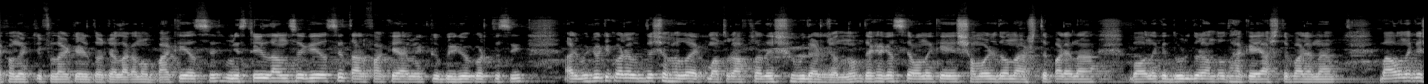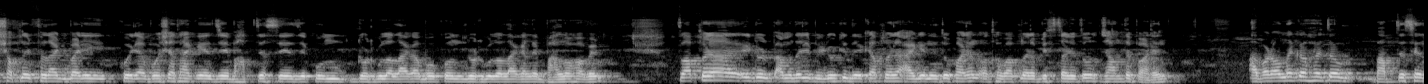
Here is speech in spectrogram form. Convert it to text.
এখন একটি ফ্ল্যাটের দরজা লাগানো বাকি আছে। মিস্ত্রি লাঞ্চে গিয়েছে তার ফাঁকে আমি একটু ভিডিও করতেছি। আর ভিডিওটি করার উদ্দেশ্য হলো একমাত্র আপনাদের সুবিধার জন্য। দেখা গেছে অনেকে সময়ের জন্য আসতে পারে না, বা অনেকে দূর দূরান্ত থাকে আসতে পারে না, বা অনেকে স্বপ্নের ফ্ল্যাট বাড়ি কইরা বসে থাকে যে ভাবতেছে যে কোন ডোরগুলো লাগাবো, কোন ডোরগুলো লাগালে ভালো হবে। তো আপনারা এই আমাদের এই ভিডিওটি দেখে আপনারা আইডিয়া নিতে পারেন অথবা আপনারা বিস্তারিত জানতে পারেন। আবার অনেকে হয়তো ভাবতেছেন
